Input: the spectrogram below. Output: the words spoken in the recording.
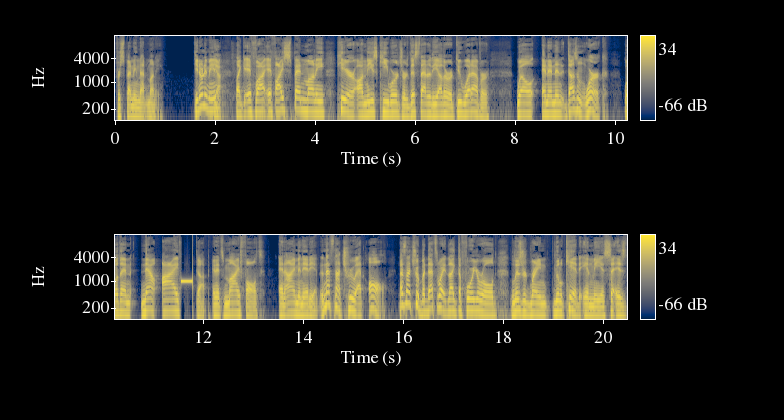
for spending that money. Do you know what I mean? Yeah. Like if I if I spend money here on these keywords or this, that, or the other, or do whatever well, and then it doesn't work. Well, then now I f***ed up and it's my fault and I'm an idiot. And that's not true at all. That's not true, but that's why, like the four-year-old lizard brain little kid in me is is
